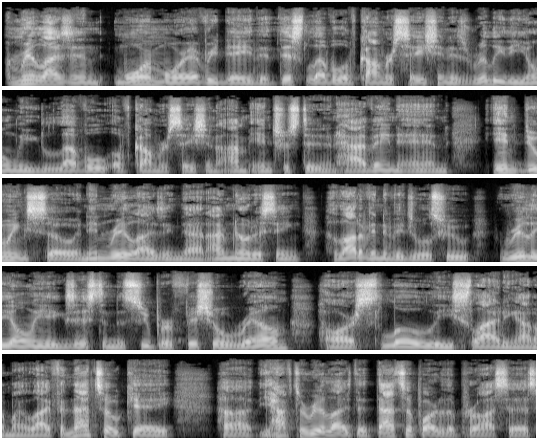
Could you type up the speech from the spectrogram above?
I'm realizing more and more every day that this level of conversation is really the only level of conversation I'm interested in having. And in doing so, and in realizing that, I'm noticing a lot of individuals who really only exist in the superficial realm are slowly sliding out of my life. And that's okay. Uh, you have to realize that that's a part of the process.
